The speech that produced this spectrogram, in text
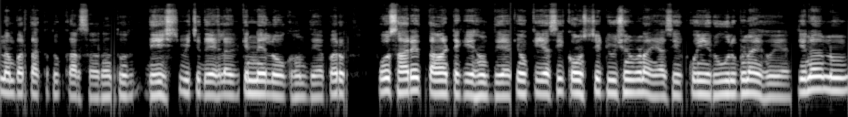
ਨੰਬਰ ਤੱਕ ਤੂੰ ਕਰ ਸਕਦਾ। ਤੂੰ ਦੇਸ਼ ਵਿੱਚ ਦੇਖ ਲੈ ਕਿੰਨੇ ਲੋਕ ਹੁੰਦੇ ਆ, ਪਰ ਉਹ ਸਾਰੇ ਤਾਂ ਟਿਕੇ ਹੁੰਦੇ ਆ ਕਿਉਂਕਿ ਅਸੀਂ ਕਨਸਟੀਟਿਊਸ਼ਨ ਬਣਾਇਆ ਸੀ ਕੋਈ ਰੂਲ ਬਣਾਏ ਹੋਏ ਆ, ਜਿਨ੍ਹਾਂ ਨੂੰ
